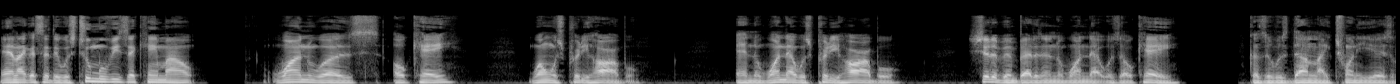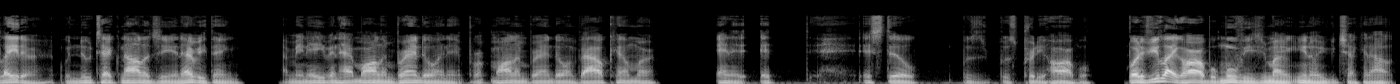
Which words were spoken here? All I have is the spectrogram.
And like I said, there was two movies that came out. One was okay, one was pretty horrible, and the one that was pretty horrible should have been better than the one that was okay because it was done like 20 years later with new technology and everything. I mean, they even had Marlon Brando in it, Marlon Brando and Val Kilmer, and it it it still was was pretty horrible. But if you like horrible movies, you might you know you can check it out.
